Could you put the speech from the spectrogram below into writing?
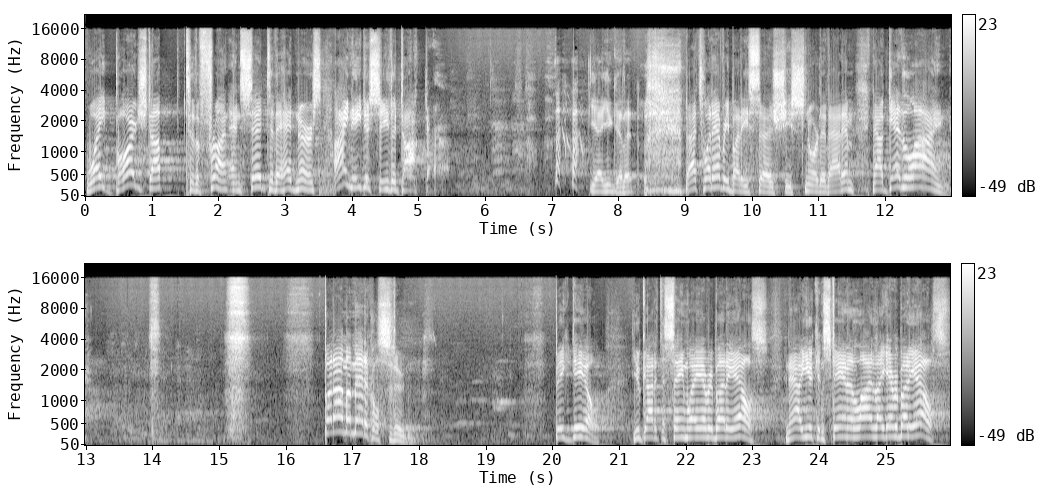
White barged up to the front and said to the head nurse, I need to see the doctor. yeah, you get it. That's what everybody says, she snorted at him. Now get in line. but I'm a medical student. Big deal. You got it the same way everybody else. Now you can stand in line like everybody else.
